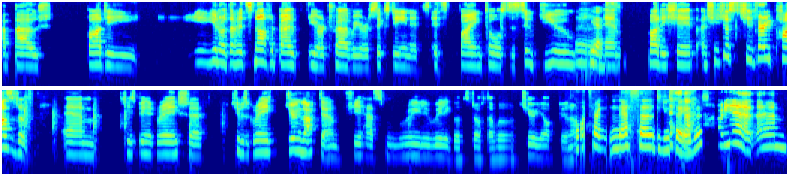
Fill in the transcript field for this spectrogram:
about body. You you know that it's not about you're 12 or you're 16. It's it's buying clothes to suit you Mm. Yes. um, body shape, and she's just she's very positive. Um, she's been a great. Uh, she was great during lockdown. She has some really really good stuff that will cheer you up. You know. Oh, What's her Nessa? Did you say? Is Nessa. it? Oh yeah. Um,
